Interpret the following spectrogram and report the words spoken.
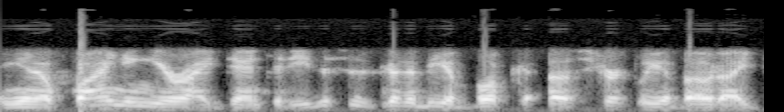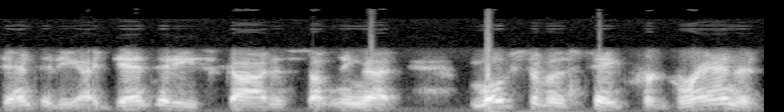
you know, finding your identity. This is going to be a book uh, strictly about identity. Identity, Scott, is something that most of us take for granted.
